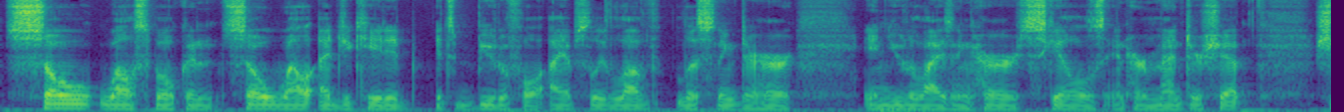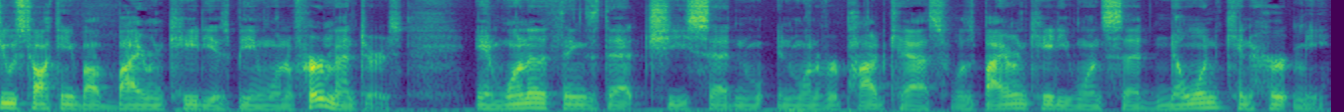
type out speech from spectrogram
so well spoken, so well educated. It's beautiful. I absolutely love listening to her and utilizing her skills and her mentorship. She was talking about Byron Katie as being one of her mentors. And one of the things that she said in, in one of her podcasts was Byron Katie once said, No one can hurt me.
